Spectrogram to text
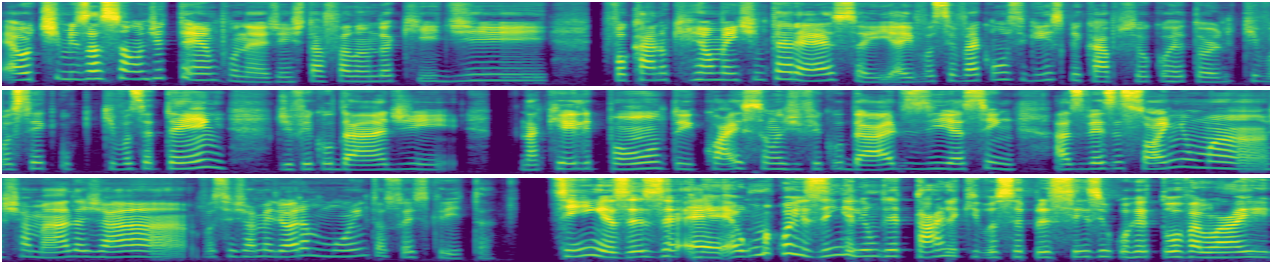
é otimização de tempo, né? A gente está falando aqui de focar no que realmente interessa e aí você vai conseguir explicar para o seu corretor que você, o que você tem dificuldade naquele ponto e quais são as dificuldades e assim, às vezes só em uma chamada já você já melhora muito a sua escrita. Sim, às vezes é, é uma coisinha ali, um detalhe que você precisa e o corretor vai lá e,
